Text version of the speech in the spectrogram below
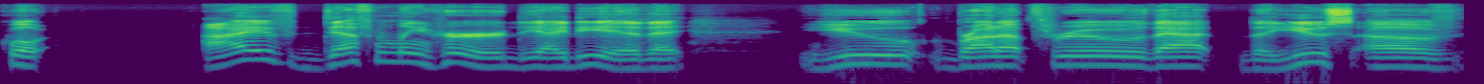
Quote, I've definitely heard the idea that you brought up through that the use of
